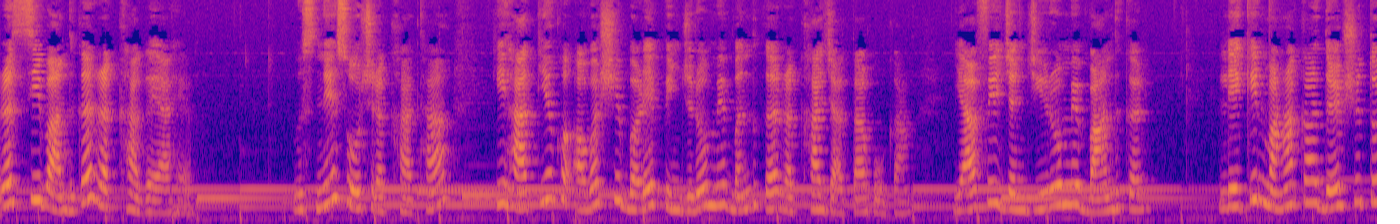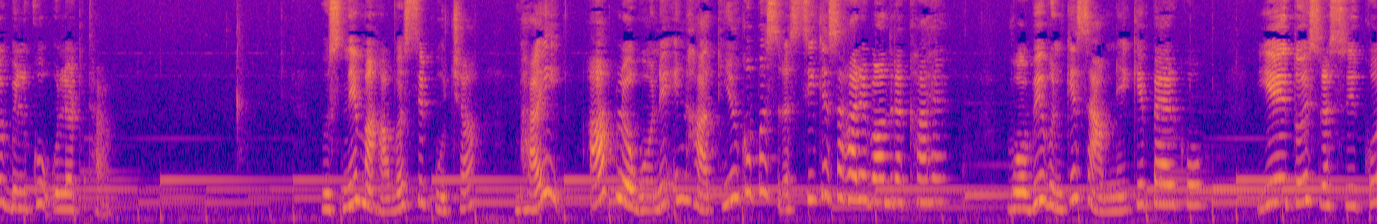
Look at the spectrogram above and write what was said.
रस्सी बांधकर रखा गया है। उसने सोच रखा था कि हाथियों को अवश्य बड़े पिंजरों में बंद कर रखा जाता होगा या फिर जंजीरों में बांधकर, लेकिन वहाँ का दृश्य तो बिल्कुल उलट था। उसने महावत से पूछा, भाई, आप लोगों ने इन हाथियों को बस रस्सी के सहारे बाँध रखा है? वो भी उनके सामने के पैर को। ये तो इस रस्सी को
